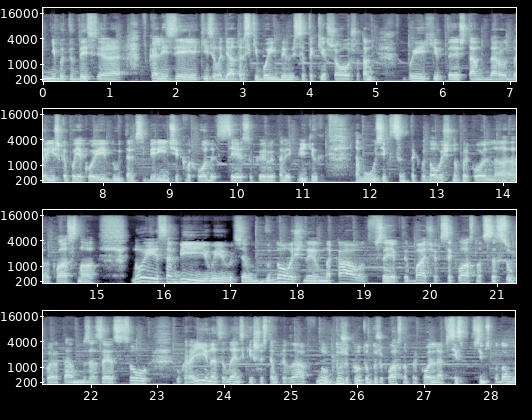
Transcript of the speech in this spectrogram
ніби ти десь е, в Колізеї якісь гладіаторські бої дивишся, таке шоу, що там вихід, теж там доріжка, по якої йдуть, там Сіберінчик виходить з цією сокирою, там як Вікінг, там Усік, це так видовищно, прикольно, класно. Ну і сам бій виявився видовищним, нокаут, все як ти бачив, все класно, все супер. Там за ЗСУ, Україна, Зеленський щось там казав. Ну, дуже круто, дуже класно, прикольно. Всі, Всім сподобалося.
